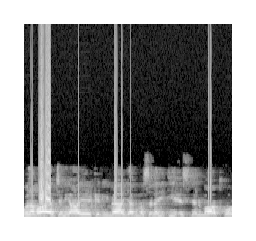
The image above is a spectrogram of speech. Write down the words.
علماء یا چنی آئے کریمہ یک مسئلہ ای استنباد کو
